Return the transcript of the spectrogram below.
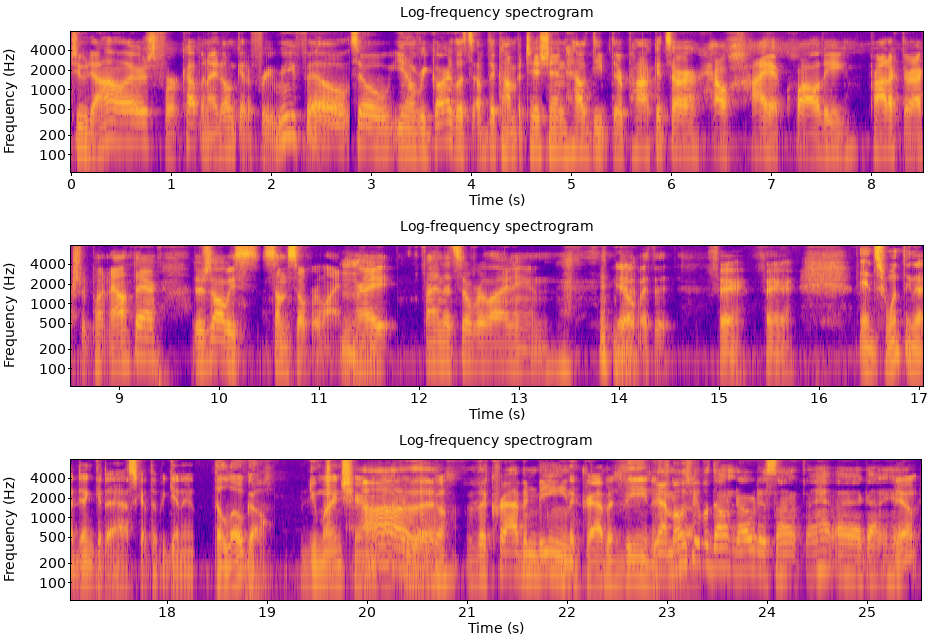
two dollars for a cup and i don't get a free refill so you know regardless of the competition how deep their pockets are how high a quality product they're actually putting out there there's always some silver lining right find that silver lining and Mm-hmm. Yeah. go with it Fair, fair. And so one thing that I didn't get to ask at the beginning, the logo. Do you mind sharing about your Ah, logo? the, the crab and bean The crab and bean. Yeah, most will. people don't notice. I, I, have, I got it here. Yep.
